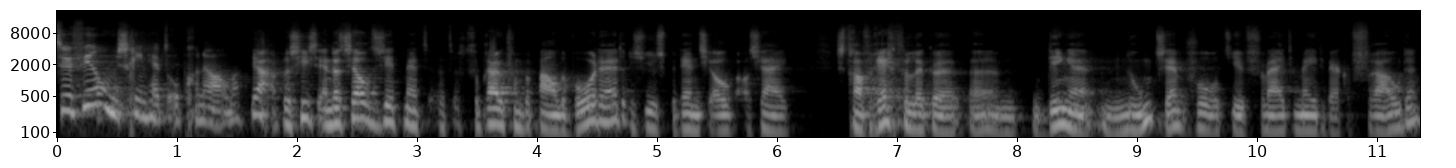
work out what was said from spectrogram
te veel misschien hebt opgenomen. Ja, precies. En datzelfde zit met het gebruik van bepaalde woorden. Hè. Er is jurisprudentie over als jij strafrechtelijke um, dingen noemt, hè, bijvoorbeeld je verwijt de medewerker fraude,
